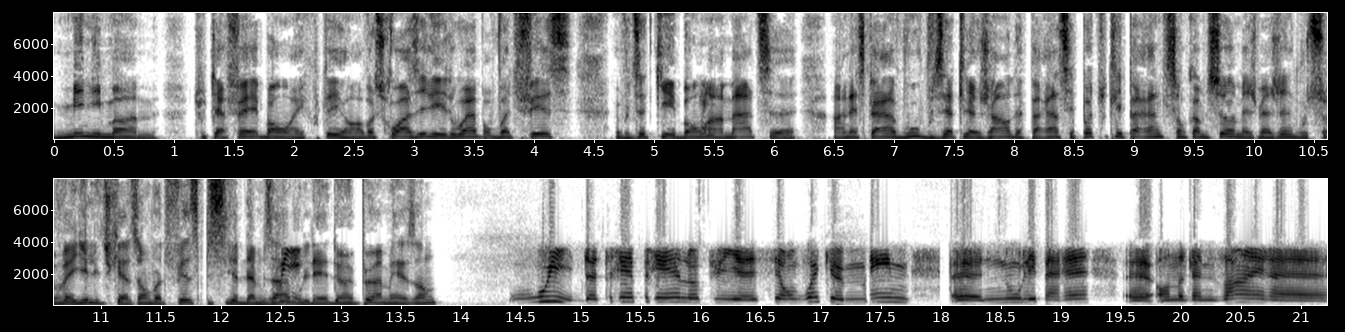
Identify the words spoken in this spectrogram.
minimum. Tout à fait. Bon, écoutez, on va se croiser les doigts pour votre fils. Vous dites qu'il est bon en maths. euh, en espérant, vous, vous êtes le genre de parents. C'est pas tous les parents qui sont comme ça, mais j'imagine vous surveillez l'éducation de votre fils. Puis s'il y a de la misère, Oui. vous l'aidez un peu à la maison. Oui, de très près là. Puis euh, si on voit que même euh, nous, les parents, euh, on a de la misère à,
